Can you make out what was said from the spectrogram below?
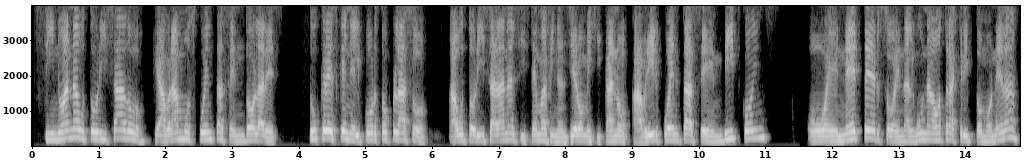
si no han autorizado que abramos cuentas en dólares, ¿Tú crees que en el corto plazo autorizarán al sistema financiero mexicano abrir cuentas en bitcoins o en ethers o en alguna otra criptomoneda?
